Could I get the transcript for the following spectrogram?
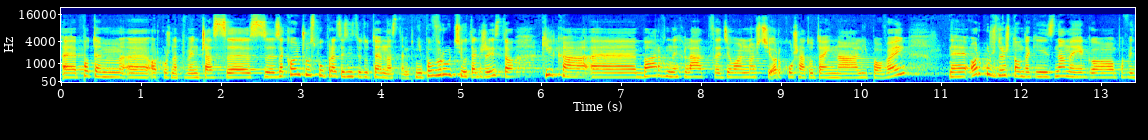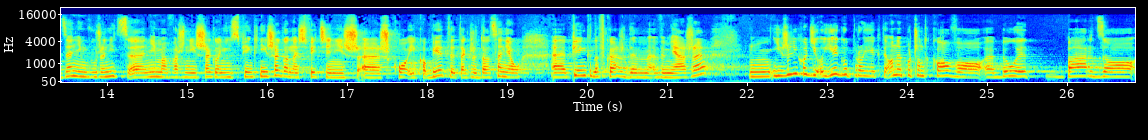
E, potem e, Orkusz na pewien czas e, zakończył współpracę z Instytutem, następnie powrócił, także jest to kilka barwnych lat działalności Orkusza tutaj na Lipowej. Orkusz zresztą takie znane jego powiedzenie mówił, że nic nie ma ważniejszego, nic piękniejszego na świecie niż szkło i kobiety, także doceniał piękno w każdym wymiarze. Mm, jeżeli chodzi o jego projekty, one początkowo e, były bardzo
